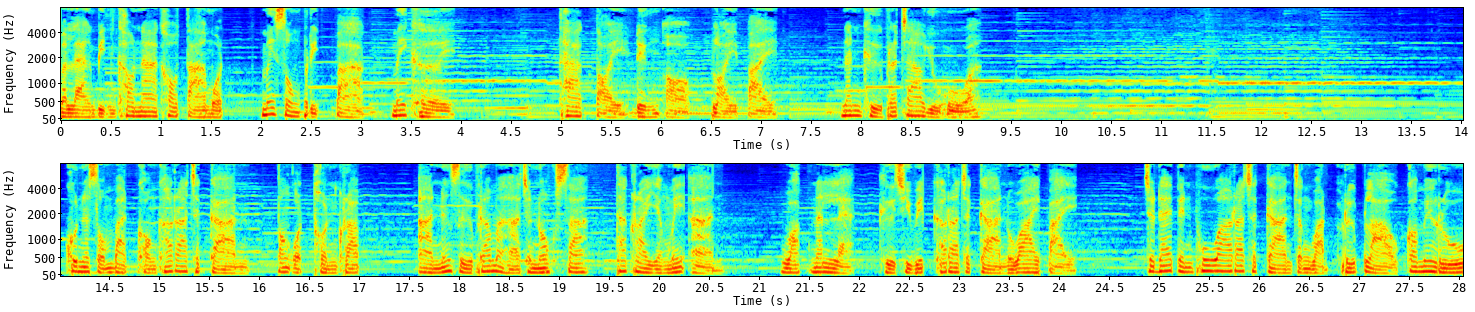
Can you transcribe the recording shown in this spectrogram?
มแมลงบินเข้าหน้าเข้าตาหมด ไม่ทรงปริปากไม่เคย ทากต่อยดึงออกปล่อยไป นั่นคือพระเจ้าอยู่หัว คุณสมบัติของข้าราชการต้องอดทนครับ อ่านหนังสือพระมหาชนกซะ ถ้าใครยังไม่อ่าน วักนั่นแหละ คือชีวิตข้าราชการว่ายไป จะได้เป็นผู้ว่าราชการจังหวัดหรือเปล่าก็ไม่รู้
